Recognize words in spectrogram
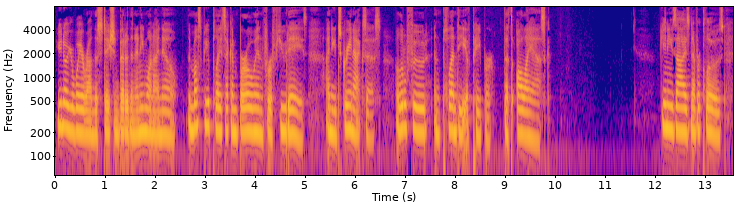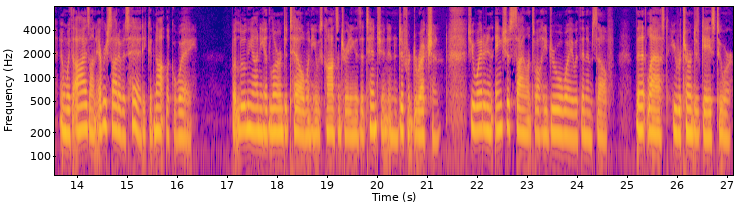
You know your way around this station better than anyone I know. There must be a place I can burrow in for a few days. I need screen access, a little food, and plenty of paper. That's all I ask. Guinea's eyes never closed, and with eyes on every side of his head, he could not look away. But Luliani had learned to tell when he was concentrating his attention in a different direction. She waited in anxious silence while he drew away within himself. Then at last he returned his gaze to her.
